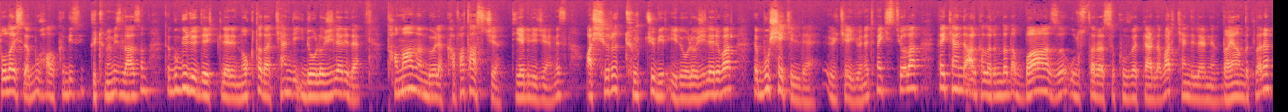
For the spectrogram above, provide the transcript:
Dolayısıyla bu halkı biz gütmemiz lazım ve bu güdüldükleri noktada kendi ideolojileri de tamamen böyle kafatasçı diyebileceğimiz aşırı Türkçü bir ideolojileri var ve bu şekilde ülkeyi yönetmek istiyorlar ve kendi arkalarında da bazı uluslararası kuvvetler de var kendilerinin dayandıkları.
